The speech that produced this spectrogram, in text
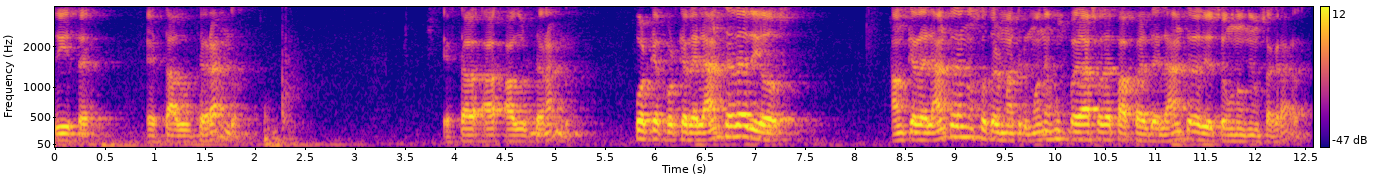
dice, está adulterando. Está adulterando. ¿Por qué? Porque delante de Dios, aunque delante de nosotros el matrimonio es un pedazo de papel, delante de Dios es una unión sagrada.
